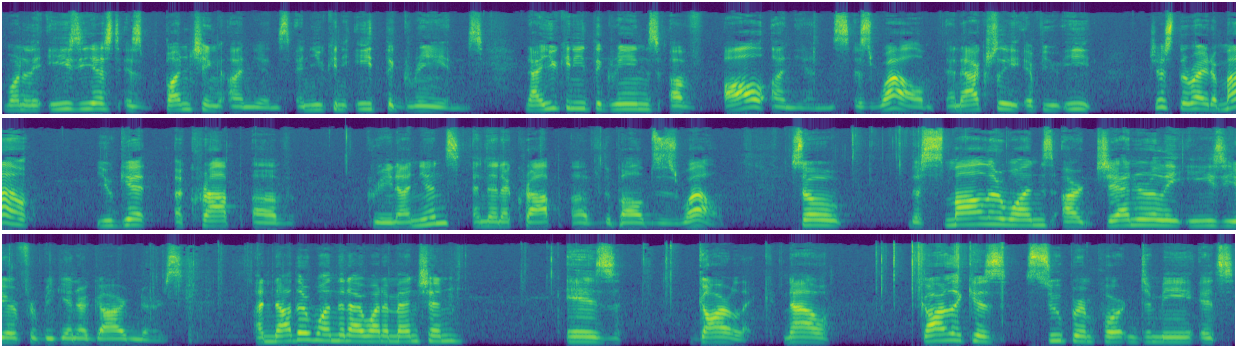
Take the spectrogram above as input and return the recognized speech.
one of the easiest is bunching onions, and you can eat the greens. Now, you can eat the greens of all onions as well, and actually, if you eat just the right amount, you get a crop of green onions and then a crop of the bulbs as well. So, the smaller ones are generally easier for beginner gardeners. Another one that I want to mention is garlic. Now, garlic is super important to me. It's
